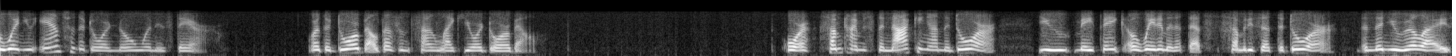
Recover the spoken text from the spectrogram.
But when you answer the door, no one is there. Or the doorbell doesn't sound like your doorbell. Or sometimes the knocking on the door, you may think, oh, wait a minute, that's somebody's at the door. And then you realize,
